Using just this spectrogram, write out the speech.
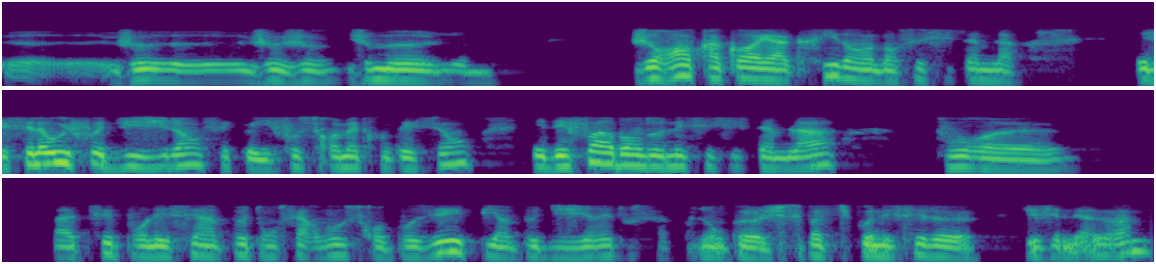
je, je, je, je me je rentre à corps et à cri dans, ce système-là. Et c'est là où il faut être vigilant, c'est qu'il faut se remettre en question et des fois abandonner ces systèmes-là pour euh, bah, tu sais, pour laisser un peu ton cerveau se reposer et puis un peu digérer tout ça. Donc, euh, je sais pas si tu connaissais le, les énéagrammes.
